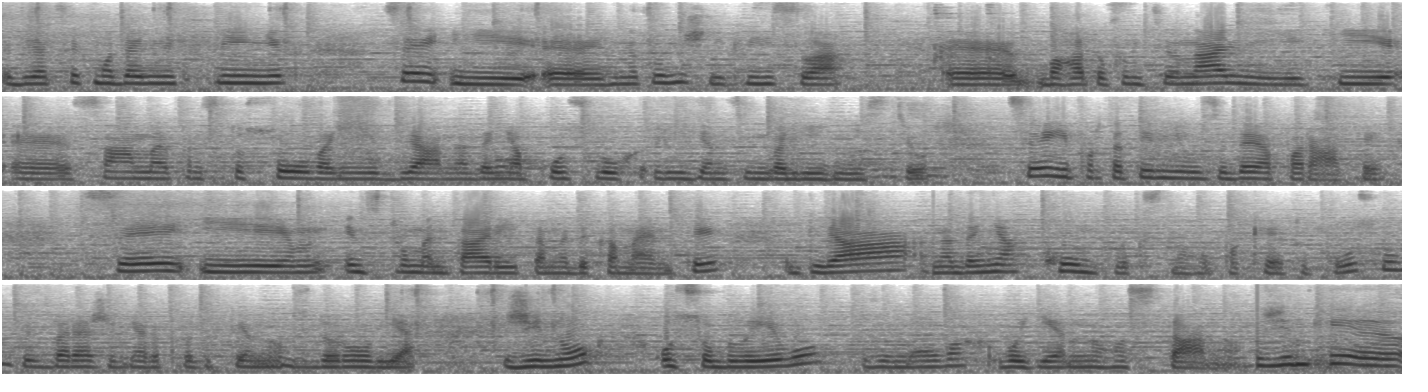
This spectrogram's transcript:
для цих модельних клінік. Це і е, гінекологічні крісла, багатофункціональні, які е, саме пристосовані для надання послуг людям з інвалідністю. Це і портативні УЗД-апарати, це і інструментарій та медикаменти для надання комплексного пакету послуг зі збереження репродуктивного здоров'я жінок, особливо в умовах воєнного стану. Жінки е,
